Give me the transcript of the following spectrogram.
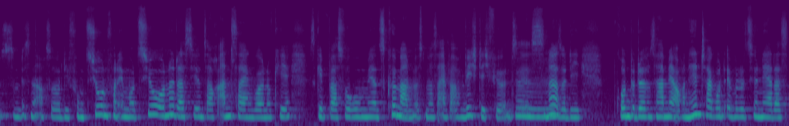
so ein bisschen auch so die Funktion von Emotionen, ne? dass sie uns auch anzeigen wollen, okay, es gibt was, worum wir uns kümmern müssen, was einfach wichtig für uns mhm. ist. Ne? Also die Grundbedürfnisse haben ja auch einen Hintergrund evolutionär, dass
